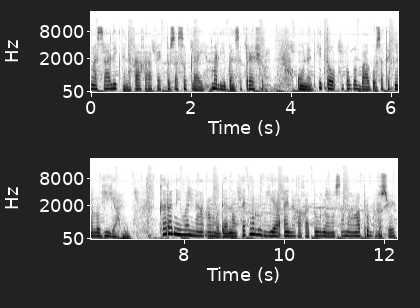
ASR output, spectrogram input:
mga salik na nakakaapekto sa supply maliban sa presyo. Una dito ang pagbabago sa teknolohiya. Karaniwan na ang modernong teknolohiya ay nakakatulong sa mga producer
